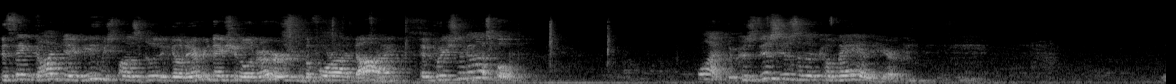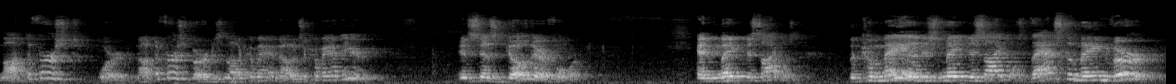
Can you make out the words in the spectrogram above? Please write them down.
to think God gave me the responsibility to go to every nation on earth before I die and preach the gospel. Why? Because this isn't a command here. Not the first word, not the first word is not a command. Now there's a command here. It says, Go therefore and make disciples. The command is make disciples. That's the main verb.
